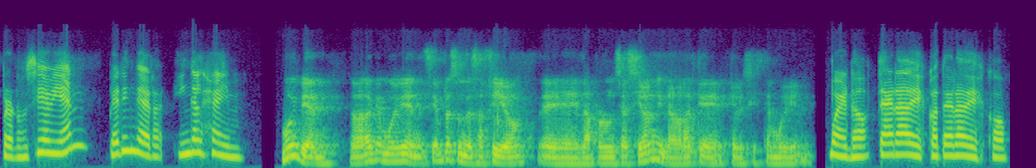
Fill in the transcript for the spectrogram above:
¿pronuncié bien? Beringer, Ingelheim. Muy bien, la verdad que muy bien. Siempre es un desafío la pronunciación y la verdad que, lo hiciste muy bien. Bueno, te agradezco, te agradezco.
